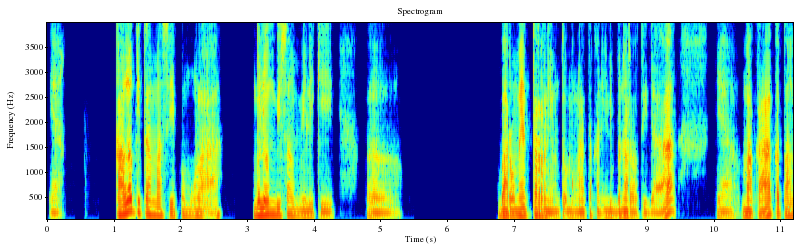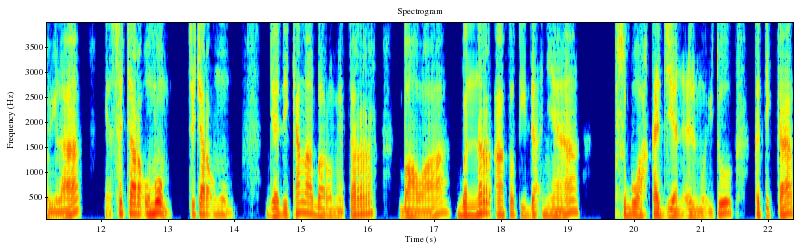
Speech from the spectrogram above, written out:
ya kalau kita masih pemula belum bisa memiliki eh, barometer nih untuk mengatakan ini benar atau tidak ya maka ketahuilah ya secara umum secara umum jadikanlah barometer bahwa benar atau tidaknya sebuah kajian ilmu itu ketika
